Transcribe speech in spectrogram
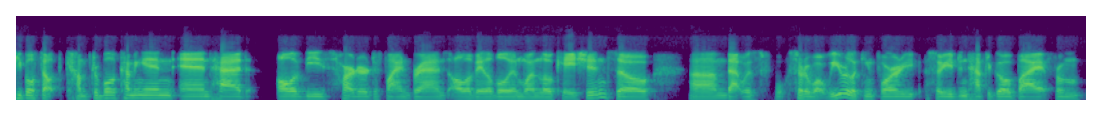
people felt comfortable coming in and had all of these harder to find brands all available in one location. So um, that was sort of what we were looking for. So you didn't have to go buy it from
